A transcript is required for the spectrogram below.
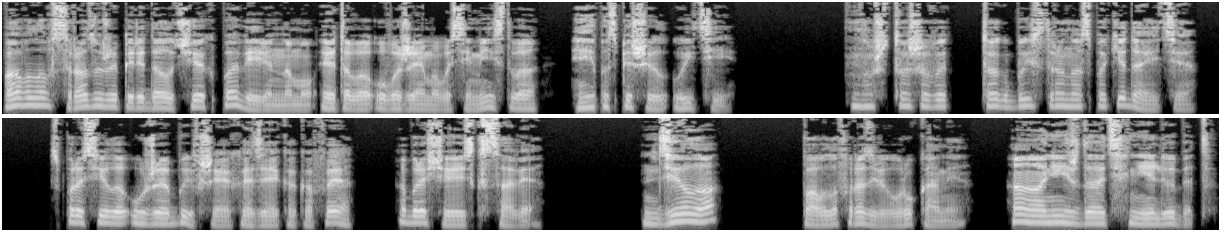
Павлов сразу же передал чек поверенному этого уважаемого семейства и поспешил уйти. «Ну что же вы так быстро нас покидаете?» — спросила уже бывшая хозяйка кафе, обращаясь к Саве. «Дела?» — Павлов развел руками. «А они ждать не любят».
